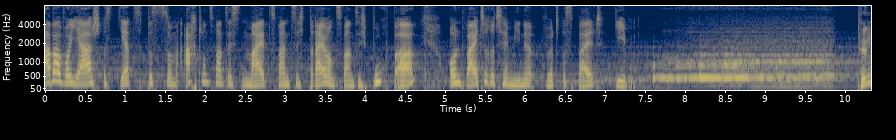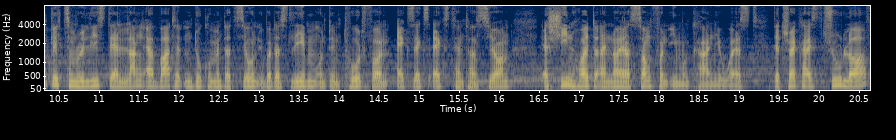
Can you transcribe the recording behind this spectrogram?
Aber Voyage ist jetzt bis zum 28. Mai 2023 buchbar und weitere Termine wird es bald geben. Pünktlich zum Release der lang erwarteten Dokumentation über das Leben und den Tod von XXX Tentacion erschien heute ein neuer Song von ihm und Kanye West. Der Track heißt True Love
